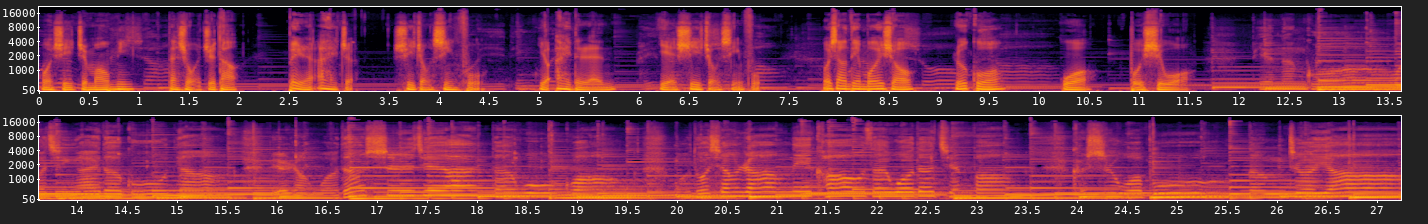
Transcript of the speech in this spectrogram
我是一只猫咪，但是我知道，被人爱着是一种幸福，有爱的人也是一种幸福。我想点播一首《如果我不是我》。别难过，我亲爱的姑娘，别让我的世界黯淡光。我多想让你靠在我的肩膀，可是我不能这样，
